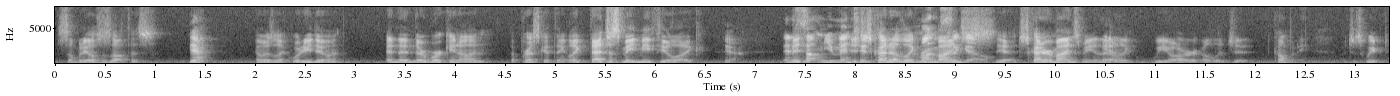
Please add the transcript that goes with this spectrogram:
somebody else's office Yeah. And was like, "What are you doing?" And then they're working on a press kit thing. Like that just made me feel like Yeah. And it's something you It mentioned just kind of like reminds, ago. yeah, it just kind of reminds me that Yeah. like we are a legit company, which is weird.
